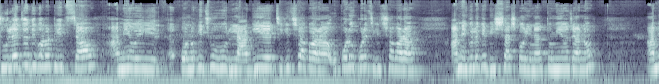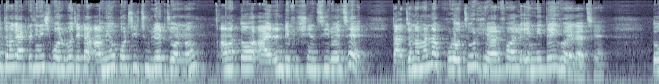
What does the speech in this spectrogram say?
চুলের যদি কোনো টিপস চাও, আমি ওই কোনো কিছু লাগিয়ে চিকিৎসা করা, উপরে উপরে চিকিৎসা করা, আমি এগুলোকে বিশ্বাস করি না, তুমিও জানো। আমি তোমাকে একটা জিনিস বলব, যেটা আমিও করছি চুলের জন্য। আমার তো আয়রন ডেফিসিয়েন্সি রয়েছে, তার জন্য আমার না প্রচুর হেয়ার ফল এমনিতেই হয়ে গেছে। তো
